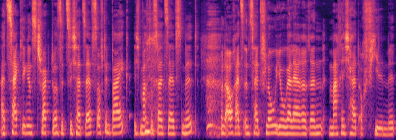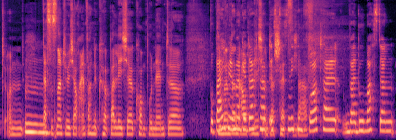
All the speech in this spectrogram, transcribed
als Cycling Instructor sitze ich halt selbst auf dem Bike. Ich mache das halt selbst mit. Und auch als Inside Flow Yoga Lehrerin mache ich halt auch viel mit. Und Mhm. das ist natürlich auch einfach eine körperliche Komponente. Wobei ich mir immer gedacht habe, ist das nicht ein darf. Vorteil, weil du machst dann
